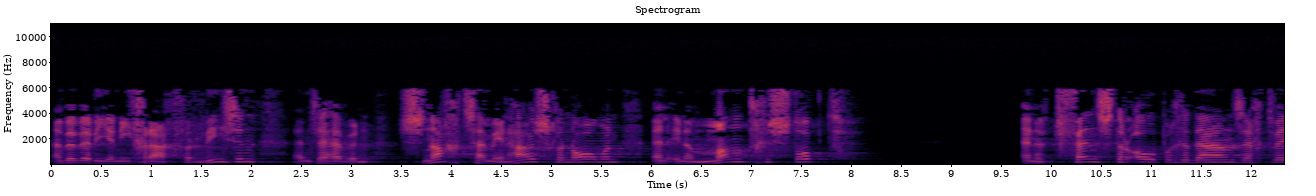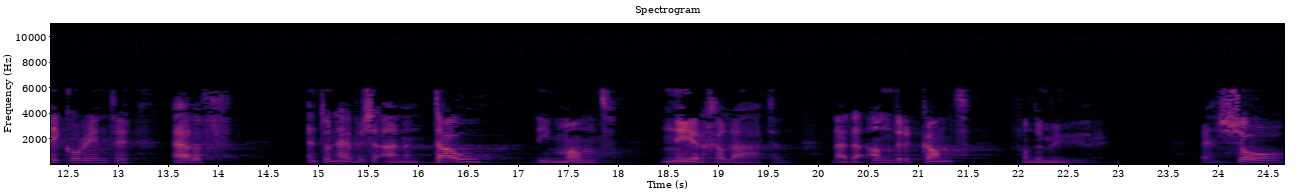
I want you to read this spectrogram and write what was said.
En we willen je niet graag verliezen. En ze hebben s'nachts hem in huis genomen en in een mand gestopt. En het venster open gedaan, zegt 2 Korinthe 11. En toen hebben ze aan een touw die mand neergelaten. Naar de andere kant van de muur. En zo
